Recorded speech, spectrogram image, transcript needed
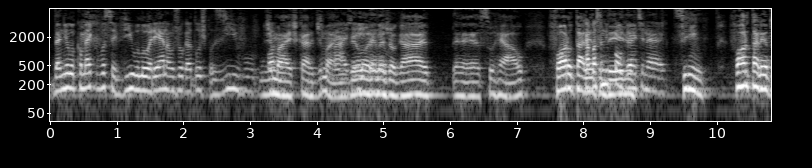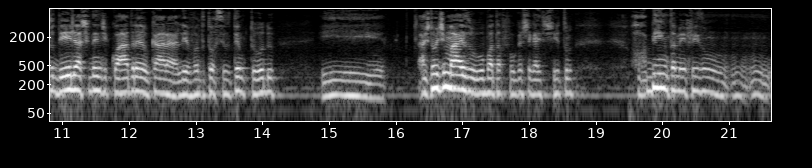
Danilo, como é que você viu o Lorena, um jogador explosivo? Demais, cara, demais. Demais. Ver Lorena Danilo? jogar é surreal. Fora o talento Acaba sendo dele. empolgante, né? Sim. Fora o talento dele, acho que dentro de quadra o cara levanta a torcida o tempo todo. E ajudou demais o, o Botafogo a chegar a esse título. Robinho também fez um, um,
